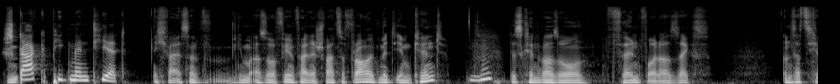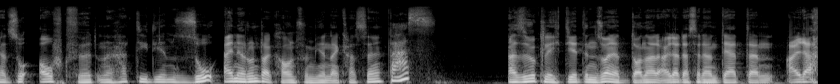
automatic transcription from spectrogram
Stark pigmentiert. Ich weiß nicht, wie man, also auf jeden Fall eine schwarze Frau halt mit ihrem Kind. Das Kind war so fünf oder sechs. Und es hat sich halt so aufgeführt und dann hat die dem so eine runterkauen von mir in der Kasse. Was? Also wirklich, die hat dann so eine Donner, Alter, dass er dann, der hat dann, Alter,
